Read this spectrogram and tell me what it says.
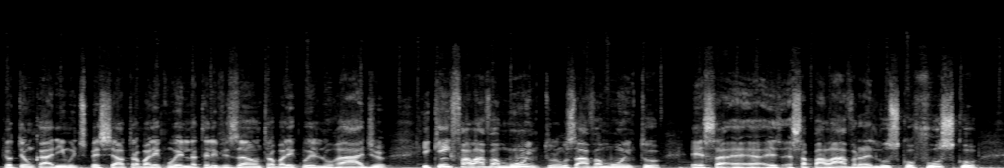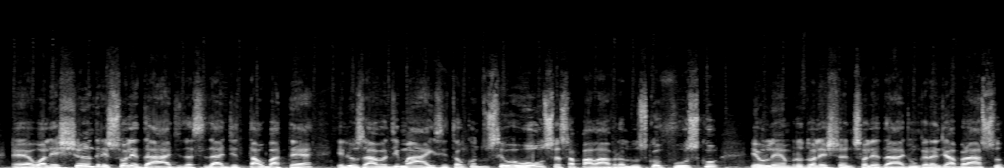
que eu tenho um carinho muito especial, trabalhei com ele na televisão, trabalhei com ele no rádio e quem falava muito, usava muito essa é, é essa palavra, né, Lusco Fusco, é o Alexandre Soledade, da cidade de Taubaté, ele usava demais. Então, quando eu ouço essa palavra Lusco Fusco, eu lembro do Alexandre Soledade. Um grande abraço,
